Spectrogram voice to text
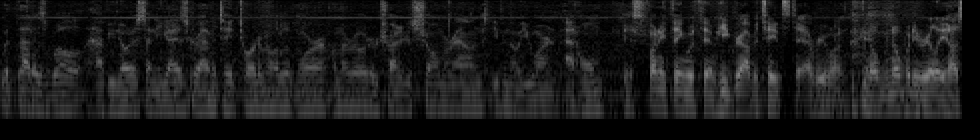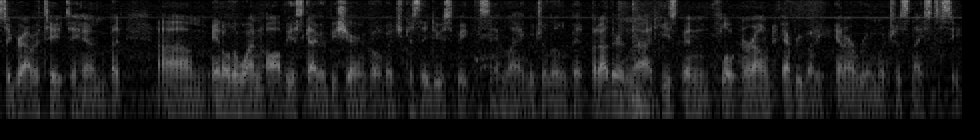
With that as well, have you noticed any guys gravitate toward him a little bit more on the road, or try to just show him around, even though you aren't at home? It's a funny thing with him, he gravitates to everyone. No, nobody really has to gravitate to him. But, um, you know, the one obvious guy would be Sharangovich because they do speak the same language a little bit. But other than that, he's been floating around everybody in our room, which is nice to see.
